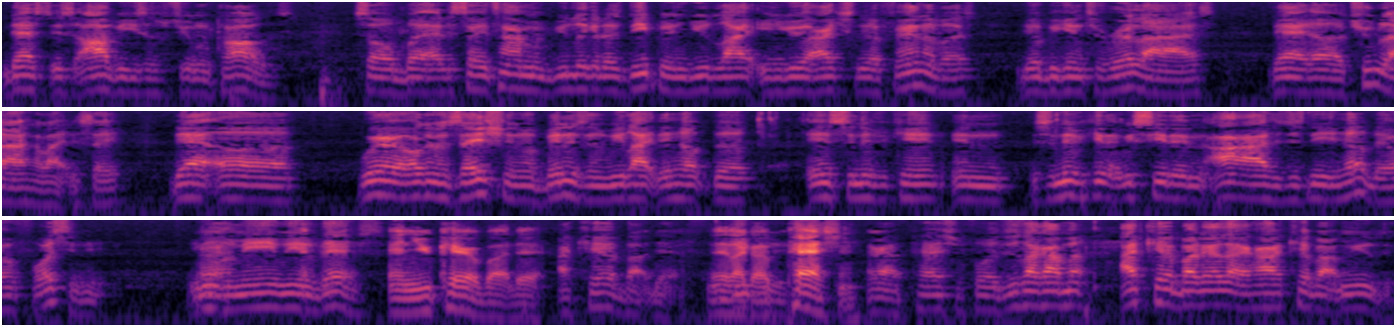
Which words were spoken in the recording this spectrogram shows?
that's it's obvious gonna call us. So, but at the same time, if you look at us deeper and you like and you're actually a fan of us, you'll begin to realize that uh, true lies, I like to say, that uh, we're an organization or business and we like to help the insignificant and the significant that we see that in our eyes that just need help. They're unfortunate. You know what I mean? We invest. And you care about that. I care about that. They're like a passion. I got a passion for it. Just like I'm I care about that like how I care about music.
